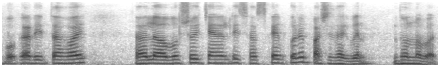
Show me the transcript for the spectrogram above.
উপকারিতা হয়, তাহলে অবশ্যই চ্যানেলটি সাবস্ক্রাইব করে পাশে থাকবেন। ধন্যবাদ।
